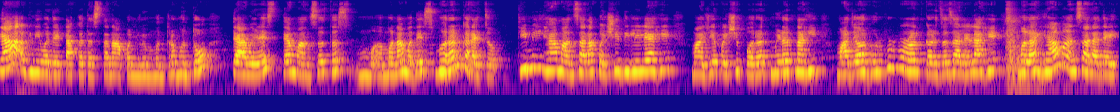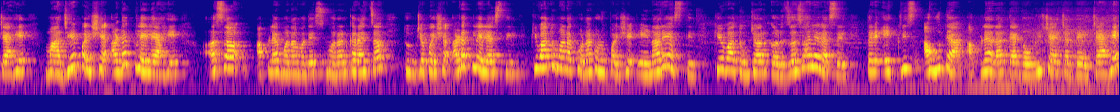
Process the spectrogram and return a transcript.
त्या अग्नीमध्ये टाकत असताना आपण मंत्र म्हणतो त्यावेळेस त्या माणसाचं म- मनामध्ये स्मरण करायचं की मी ह्या माणसाला पैसे दिलेले आहे माझे पैसे परत मिळत नाही माझ्यावर भरपूर प्रमाणात कर्ज झालेलं आहे मला ह्या माणसाला द्यायचे आहे माझे पैसे अडकलेले आहे असं आपल्या मनामध्ये स्मरण करायचं. तुमचे पैसे अडकलेले असतील किंवा तुम्हाला कोणाकडून पैसे येणारे असतील किंवा तुमच्यावर कर्ज झालेलं असेल तर एकवीस आहुत्या आपल्याला त्या गौरीच्या याच्यात द्यायच्या आहे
